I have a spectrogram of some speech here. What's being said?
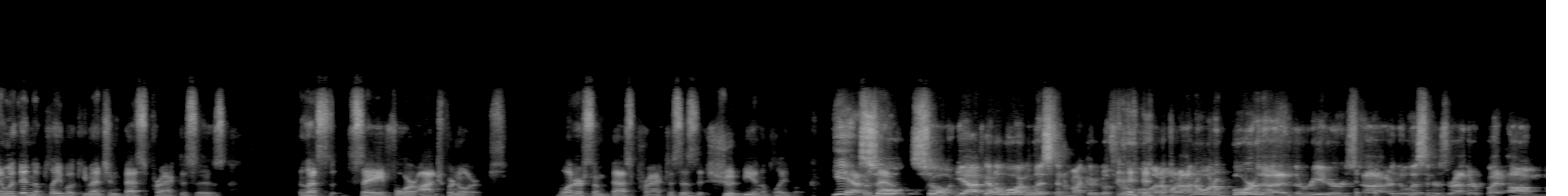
And within the playbook, you mentioned best practices. Let's say for entrepreneurs, what are some best practices that should be in the playbook? Yeah, so so yeah, I've got a long list, and I'm not going to go through them all. I don't want to. I don't want to bore the the readers uh, or the listeners rather, but um,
